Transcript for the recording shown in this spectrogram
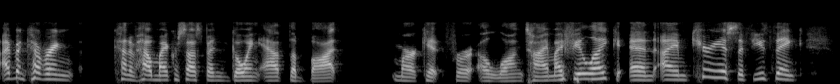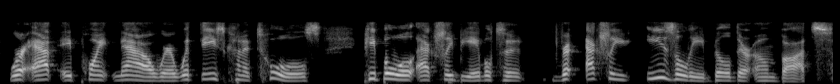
I've been covering kind of how Microsoft's been going at the bot market for a long time, I feel like. And I'm curious if you think we're at a point now where with these kind of tools, people will actually be able to actually easily build their own bots,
